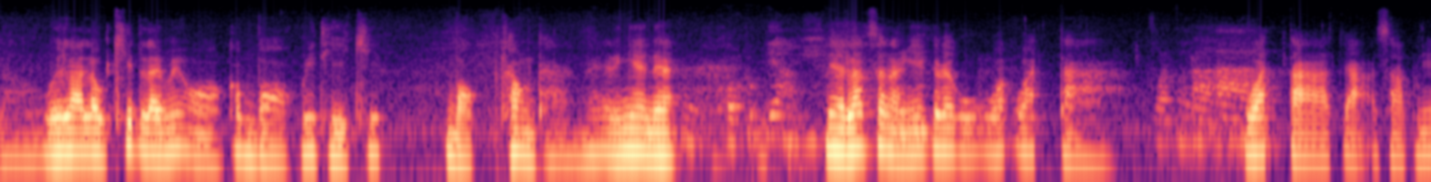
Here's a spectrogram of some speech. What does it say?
เรา เวลาเราคิดอะไรไม่ออกก็บอกวิธีคิดบอกช่องทางให้อะไรเงี้ยเนี่ยครบทุกอย่างเนี่ยลักษณะนี้ก็เรียกว่าวัดตา วัดตาวัดตาจะศัพท์นี้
